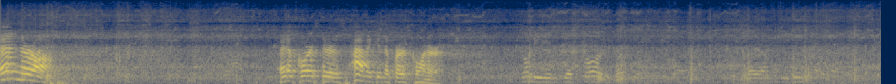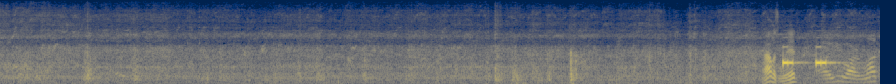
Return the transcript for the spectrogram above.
And they're off. And of course, there's havoc in the first corner. Somebody didn't get started. That was weird. Oh, you are lucky,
